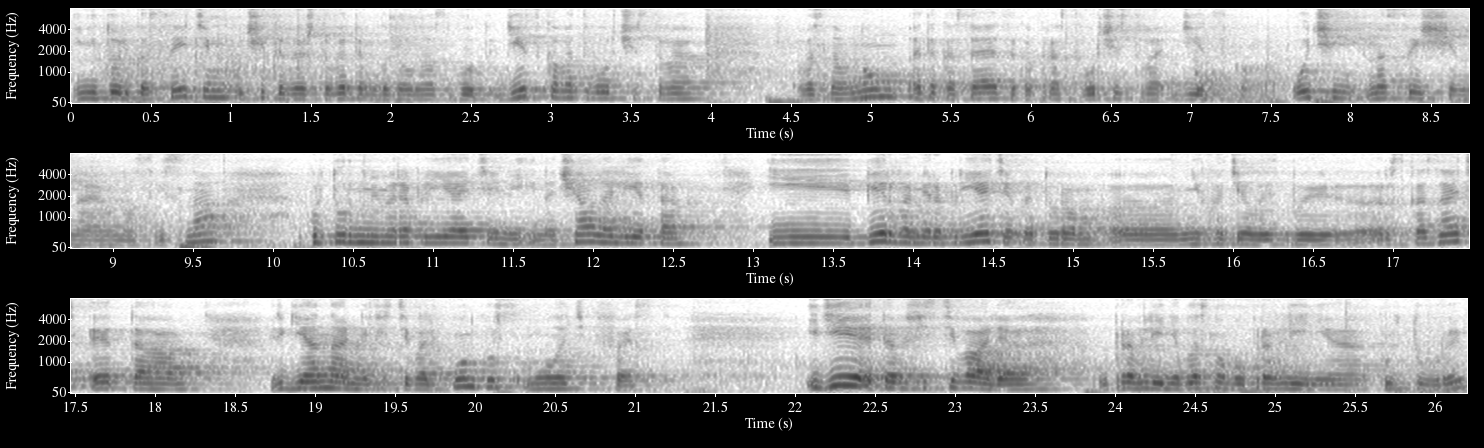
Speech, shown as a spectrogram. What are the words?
И не только с этим, учитывая, что в этом году у нас год детского творчества, в основном это касается как раз творчества детского. Очень насыщенная у нас весна культурными мероприятиями и начало лета. И первое мероприятие, о котором э, мне хотелось бы рассказать, это региональный фестиваль-конкурс «Молодь Фест». Идея этого фестиваля управления, областного управления культуры.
